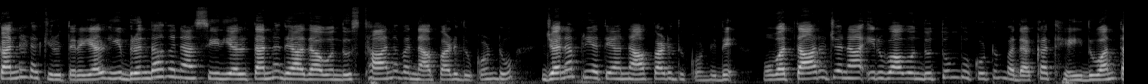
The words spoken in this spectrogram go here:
ಕನ್ನಡ ಕಿರುತೆರೆಯಲ್ಲಿ ಬೃಂದಾವನ ಸೀರಿಯಲ್ ತನ್ನದೇ ಆದ ಒಂದು ಸ್ಥಾನವನ್ನ ಪಡೆದುಕೊಂಡು ಜನಪ್ರಿಯತೆಯನ್ನು ಪಡೆದುಕೊಂಡಿದೆ. ಮೂವತ್ತಾರು ಜನ ಇರುವ ಒಂದು ತುಂಬು ಕುಟುಂಬದ ಕಥೆ ಇದು ಅಂತ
